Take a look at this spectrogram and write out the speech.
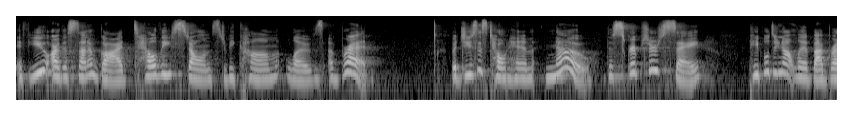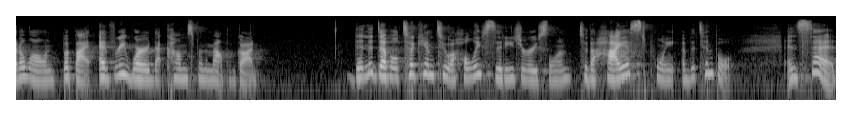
If you are the Son of God, tell these stones to become loaves of bread. But Jesus told him, No, the scriptures say, People do not live by bread alone, but by every word that comes from the mouth of God. Then the devil took him to a holy city, Jerusalem, to the highest point of the temple, and said,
